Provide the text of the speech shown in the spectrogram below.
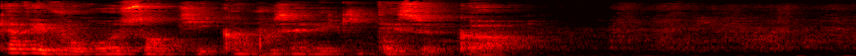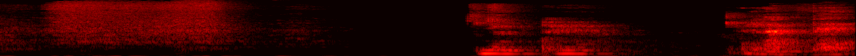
Qu'avez-vous ressenti quand vous avez quitté ce corps? La paix. La paix.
